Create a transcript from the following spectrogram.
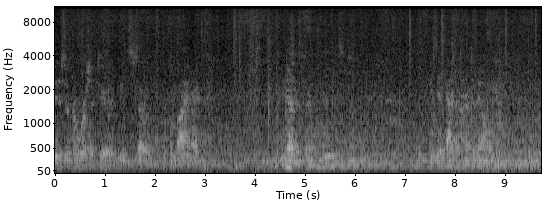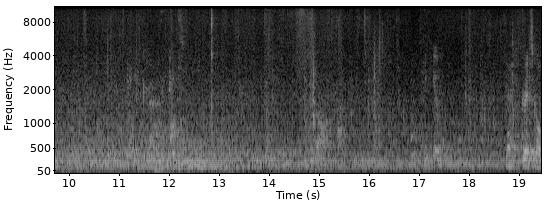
minister for worship too, that needs, so we're combined, right? Yeah. Minister for- You see if Pastor Hunter's available. Thank you. Great school.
